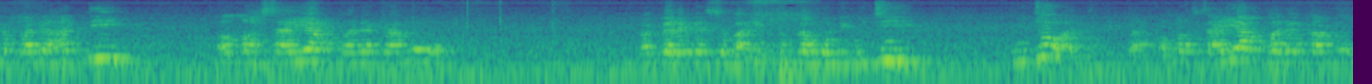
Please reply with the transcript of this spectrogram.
kepada hati Allah sayang pada kamu. Maka dengan sebab itu kamu diuji. Pujuk hati kita Allah sayang pada kamu.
